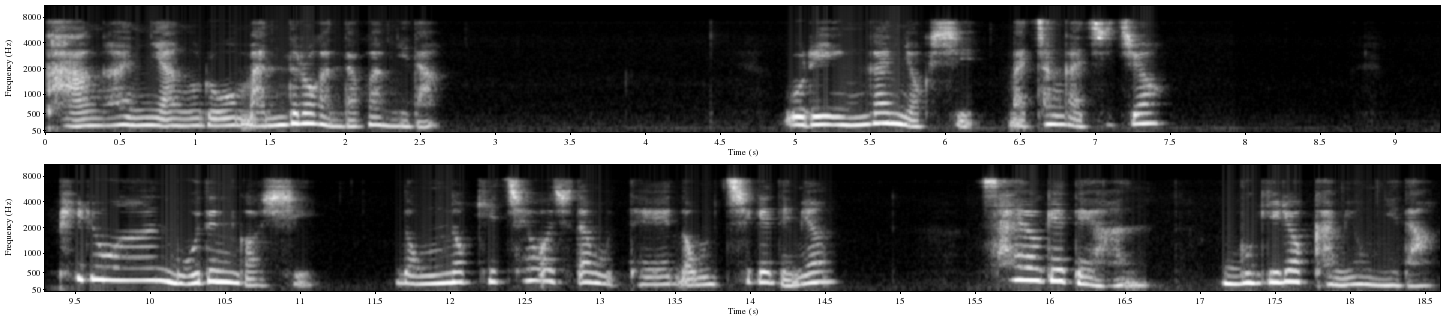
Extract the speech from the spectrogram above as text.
강한 양으로 만들어 간다고 합니다. 우리 인간 역시 마찬가지죠. 필요한 모든 것이 넉넉히 채워지다 못해 넘치게 되면 사역에 대한 무기력함이 옵니다.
